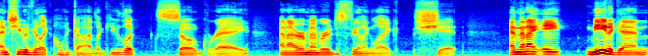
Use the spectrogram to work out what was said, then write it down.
And she would be like, "Oh my god, like you look so gray," and I remember just feeling like shit. And then I ate meat again,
